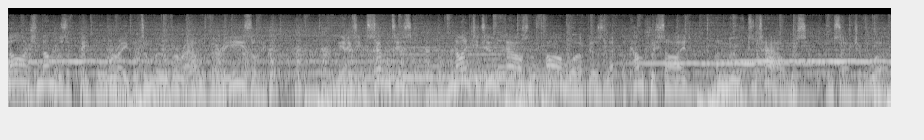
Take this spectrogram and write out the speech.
large numbers of people were able to move around very easily. In the 1870s, 92,000 farm workers left the countryside and moved to towns in search of work.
